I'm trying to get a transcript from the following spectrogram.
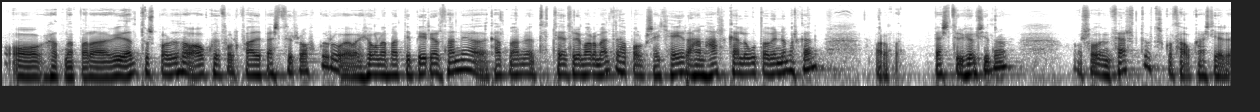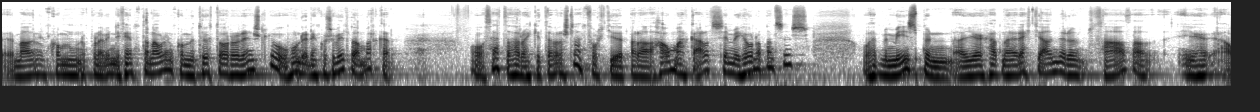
og hérna bara við eldursporðið þá ákveð fólk hvað er best fyrir okkur og ef hjónabandi byrjar þannig að kall mann með 2-3 árum eldri þá bóks ekki heyra hann harkaðilega út á vinnumarkaðinu bara best fyrir fjölsýtuna og svo um færtugt sko þá kannski er maðurinn komin að vinna í 15 árin komin 20 ára reynslu og hún er einhversu virða á markaðinu og þetta þarf ekki að vera slemt fólkið er bara að hámarka arðsemi hjónabandsins. Og þetta með mismun að ég hérna er ekki að mér um það að ég á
